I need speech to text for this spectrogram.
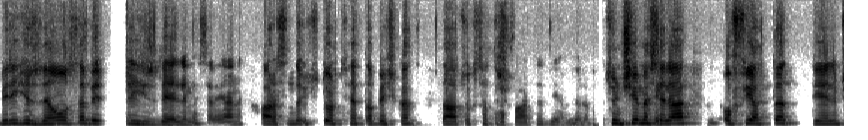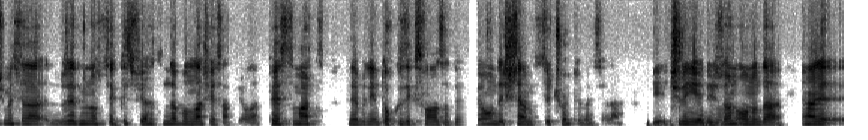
biri yüzde olsa biri yüzde elli mesela. Yani arasında 3-4 hatta 5 kat daha çok satış vardı diyebilirim. Çünkü mesela o fiyatta diyelim ki mesela Redmi Note 8 fiyatında bunlar şey satıyorlar. P Smart ne bileyim 9X falan satıyor. Onun da işlemcisi kötü mesela. 2710 onu da yani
